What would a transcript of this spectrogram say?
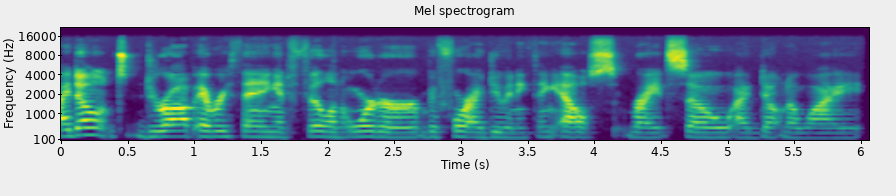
I don't drop everything and fill an order before I do anything else, right? So I don't know why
